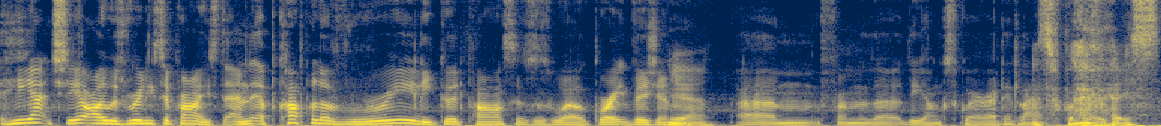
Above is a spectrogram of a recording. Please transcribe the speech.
He actually, I was really surprised, and a couple of really good passes as well. Great vision, yeah, um, from the the young square-headed lad. square face,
